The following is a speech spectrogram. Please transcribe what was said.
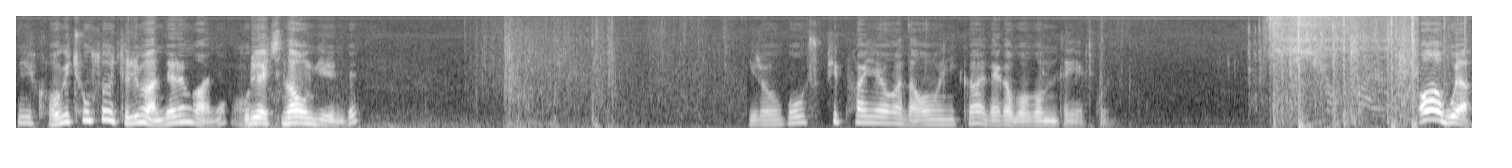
근데 거기 총소리 들리면 안 되는 거 아니야? 어. 우리가 지나온 길인데? 이러고 스피파이어가 나오니까 내가 먹으면 되겠군. 어, 뭐야?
